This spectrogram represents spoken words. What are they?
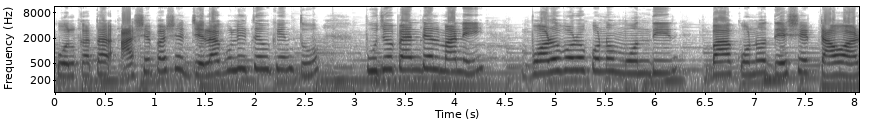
কলকাতার আশেপাশের জেলাগুলিতেও কিন্তু পুজো প্যান্ডেল মানেই বড় বড় কোনো মন্দির বা কোনো দেশের টাওয়ার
